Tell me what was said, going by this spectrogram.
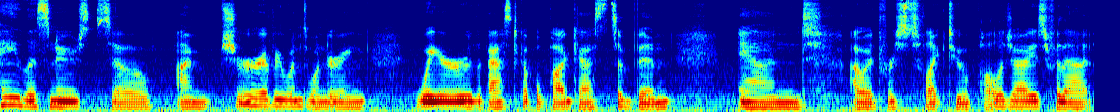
Hey, listeners. So, I'm sure everyone's wondering where the past couple podcasts have been, and I would first like to apologize for that.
